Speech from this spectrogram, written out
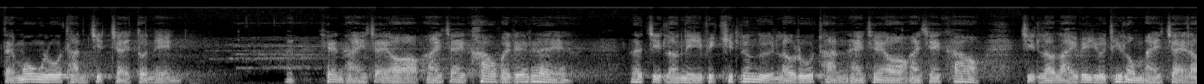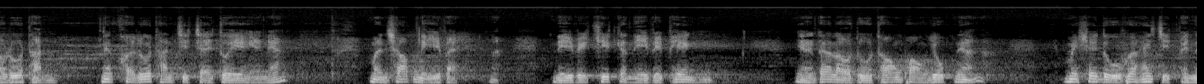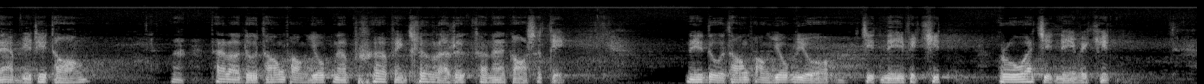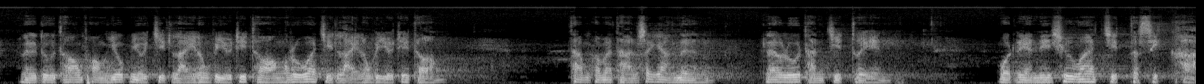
แต่มุ่งรู้ทันจิตใจตนเอง เช่นหายใจออกหายใจเข้าไปเรื่อยๆแล้วจิตเราหนีไปคิดเรื่องอื่น เรารู้ทัน หายใจออกหายใจเข้า จิตเราไหลไปอยู่ที่ลมหายใจเรารู้ทันเนี่ยคอยรู้ทันจิตใจตัวเองอย่างเนี้ย มันชอบหนีไปหนีไปคิดกับหนีไปเพ่ง อย่างถ้าเราดูท้องพองยุบเนี่ย ไม่ใช่ดูเพื่อให้จิตไปแนบอยู่ที่ท้องถ้าเราดูท้องพองยุบนะเพื่อเป็นเครื่องระลึกเท่านั้นของสติ นี่ดูท้องพองยุบอยู่ จิตหนีไปคิด รู้ว่าจิตหนีไปคิด หรือดูท้องพองยุบอยู่จิตไหลลงไปอยู่ที่ท้อง รู้ว่าจิตไหลลงไปอยู่ที่ท้องทำกรรมฐานสักอย่างหนึ่ง แล้วรู้ทันจิตตัวเอง บทเรียนนี้ชื่อว่าจิตสิกขา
